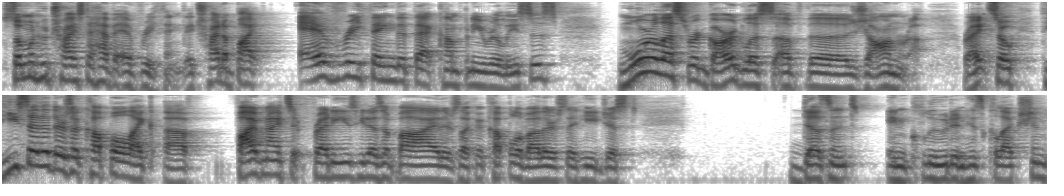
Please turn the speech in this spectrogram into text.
someone who tries to have everything. They try to buy everything that that company releases, more or less regardless of the genre, right? So he said that there's a couple like uh, Five Nights at Freddy's he doesn't buy. There's like a couple of others that he just doesn't include in his collection,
